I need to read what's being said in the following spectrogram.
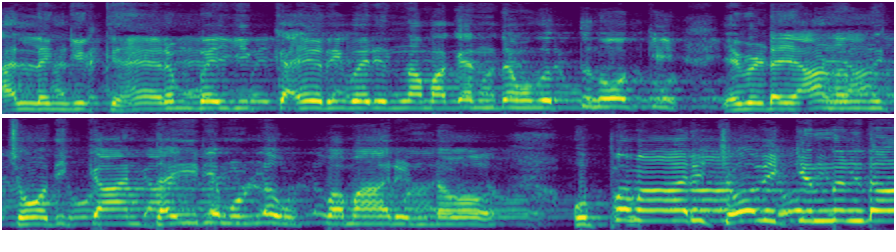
അല്ലെങ്കിൽ നേരം വൈകി കയറി വരുന്ന മകന്റെ മുഖത്ത് നോക്കി എവിടെയാണെന്ന് ചോദിക്കാൻ ധൈര്യമുള്ള ഉപ്പമാരുണ്ടോ? ഉപ്പമാര് ചോദിക്കുന്നുണ്ടോ?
